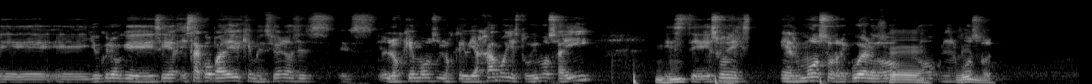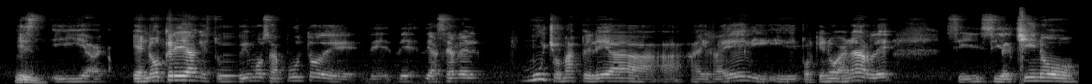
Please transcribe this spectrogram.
Eh, eh, yo creo que esa Copa Davis que mencionas es, los que hemos, los que viajamos y estuvimos ahí, este, es un hermoso recuerdo, Un hermoso. y que no crean, estuvimos a punto de, de, hacerle mucho más pelea a, Israel y, por qué no ganarle. Si, si, el chino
